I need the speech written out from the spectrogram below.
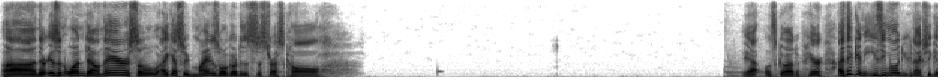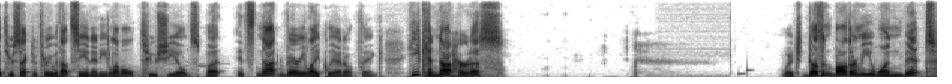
Uh, there isn't one down there, so I guess we might as well go to this distress call. Yeah, let's go out up here. I think in easy mode you can actually get through Sector 3 without seeing any level 2 shields, but it's not very likely, I don't think. He cannot hurt us. Which doesn't bother me one bit.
